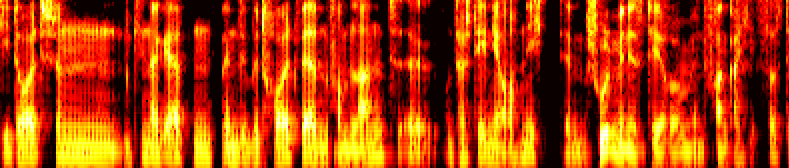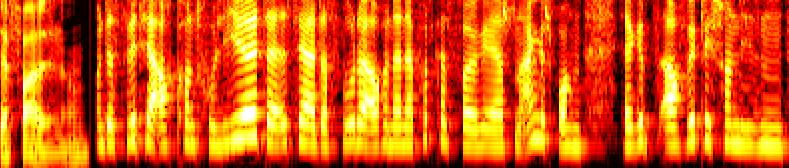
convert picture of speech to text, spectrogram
Die deutschen Kindergärten, wenn sie betreut werden vom Land, äh, unterstehen ja auch nicht dem Schulministerium. In Frankreich ist das der Fall. Ne? Und das wird ja auch kontrolliert. Da ist ja, das wurde auch in deiner Podcast-Folge ja schon angesprochen, da gibt es auch wirklich schon diesen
